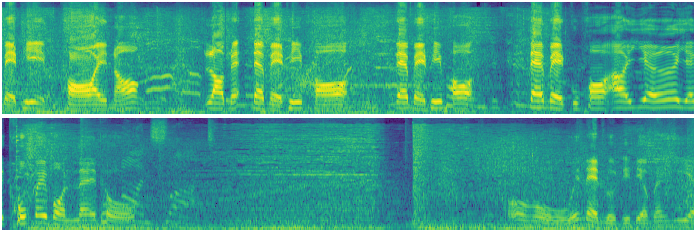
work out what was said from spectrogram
เมจพี่พอไอ้น้องรอบเนี้ยเดเมจพี่พอเดเมจพี่พอเดเมจกูพอเอาเยอะยังคุบไม่บ่นเลยโถ โอ้โหเน็ตหลุดทีเดียวแม่งเฮี้ย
